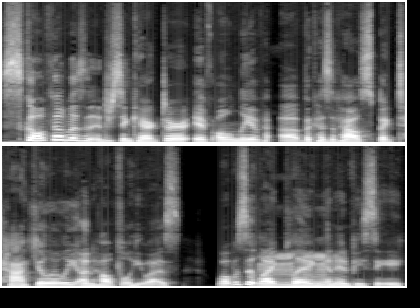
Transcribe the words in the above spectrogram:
Schofield was an interesting character, if only of, uh, because of how spectacularly unhelpful he was. What was it like playing an mm-hmm. NPC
